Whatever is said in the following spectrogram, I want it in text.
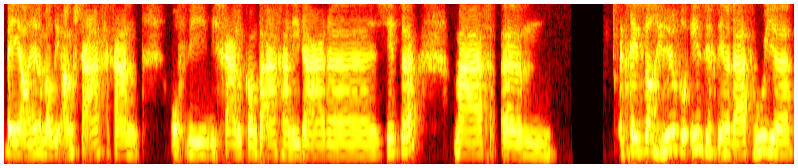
ben je al helemaal die angsten aangegaan. Of die, die schaduwkanten aangaan die daar eh, zitten. Maar ehm, het geeft wel heel veel inzicht inderdaad hoe je,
